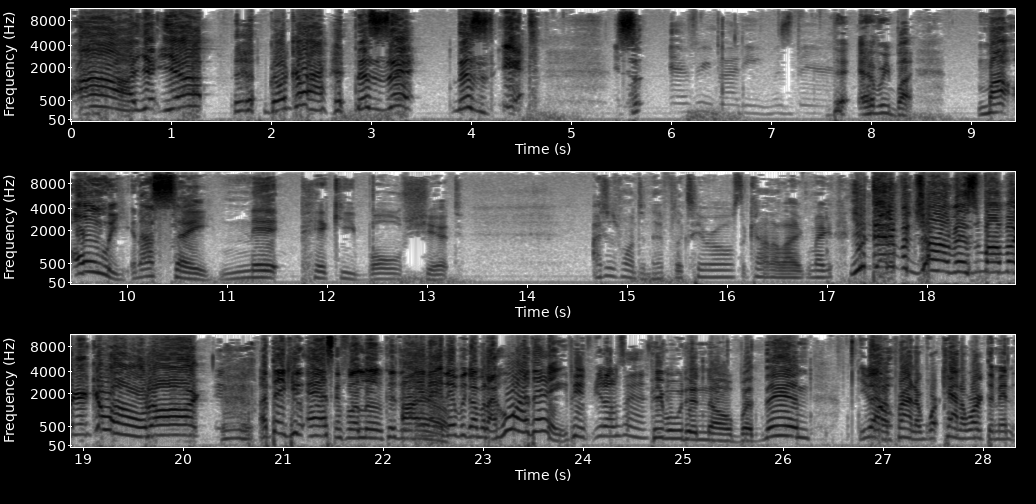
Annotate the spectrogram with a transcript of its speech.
ah, y- yep, I'm gonna cry. This is it. This is it. So, Everybody was there. that everybody my only and I say nitpicky bullshit. I just want the Netflix heroes to kind of like make it. You did it for Jarvis, motherfucker. Come on, dog. I think you asking for a little because then, then we gonna be like, who are they? People, you know what I'm saying? People who didn't know, but then You gotta try to work, kind of work them in.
